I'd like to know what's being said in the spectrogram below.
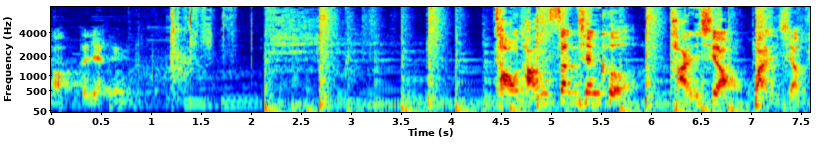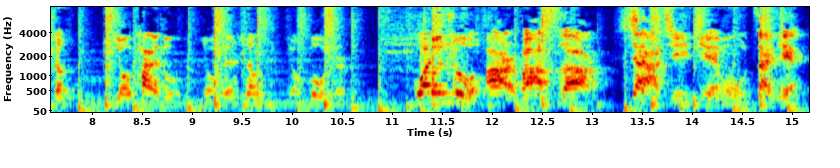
好，好再见。嗯。草堂三千客，谈笑万象生。有态度，有人生，有故事。关注二八四二，下期节目再见。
